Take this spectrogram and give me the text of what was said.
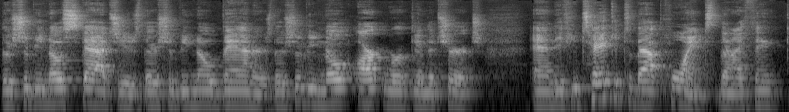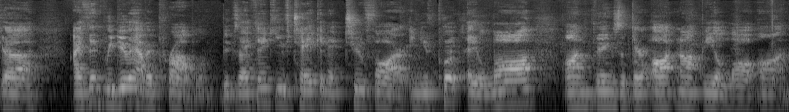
There should be no statues. There should be no banners. There should be no artwork in the church. And if you take it to that point, then I think uh, I think we do have a problem because I think you've taken it too far and you've put a law on things that there ought not be a law on.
